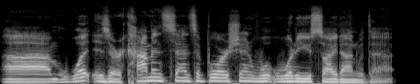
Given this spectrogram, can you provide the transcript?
Um, what is there a common sense abortion? What, what do you side on with that?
